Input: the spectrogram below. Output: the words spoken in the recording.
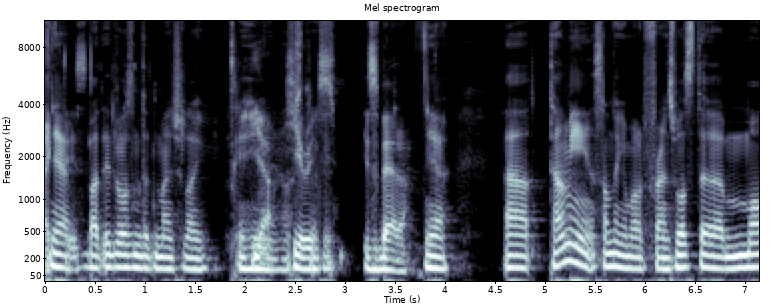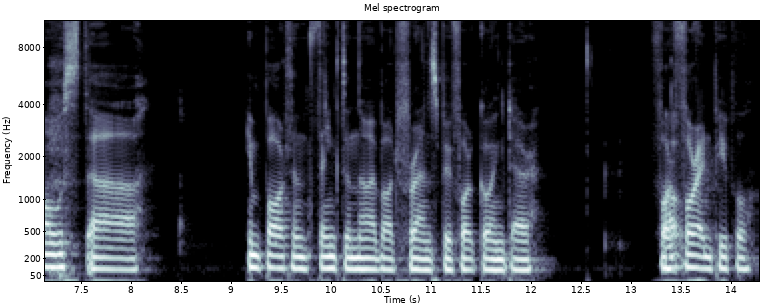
like yeah, this. but it wasn't that much like here. yeah, here it's it's better. Yeah. Uh, tell me something about France. What's the most uh, important thing to know about France before going there for Oh. foreign people?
